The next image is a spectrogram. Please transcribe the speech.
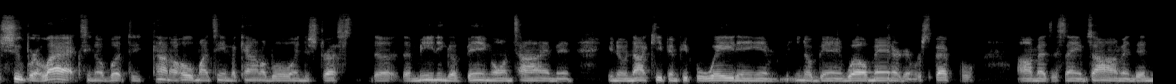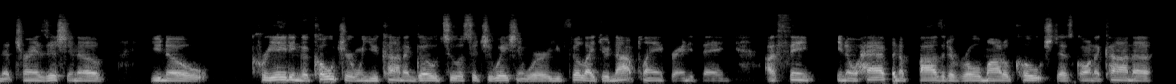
super lax, you know, but to kind of hold my team accountable and to stress the the meaning of being on time and, you know, not keeping people waiting and, you know, being well mannered and respectful um, at the same time. And then the transition of, you know, creating a culture when you kind of go to a situation where you feel like you're not playing for anything. I think, you know, having a positive role model coach that's going to kind of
